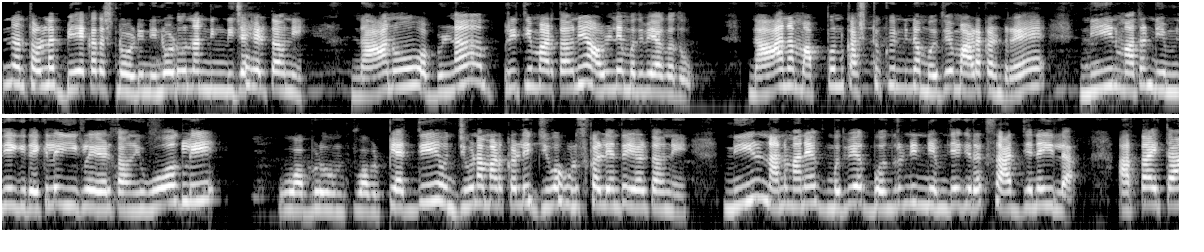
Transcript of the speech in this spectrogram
ನನ್ನ ತೊಳ್ಳೆ ಬೇಕಾದಷ್ಟು ನೋಡಿ ನೀನು. ನೋಡು, ನಾನು ನಿಂಗೆ ನಿಜ ಹೇಳ್ತಾವ್ನಿ. ನಾನು ಒಬ್ಬಳನ್ನ ಪ್ರೀತಿ ಮಾಡ್ತಾವ್ನಿ, ಅವಳನ್ನೇ ಮದುವೆ ಆಗೋದು. ನಾನು ನಮ್ಮ ಅಪ್ಪನ ಕಷ್ಟಕ್ಕೂ ನಿನ್ನ ಮದುವೆ ಮಾಡ್ಕೊಂಡ್ರೆ ನೀನು ಮಾತ್ರ ನೆಮ್ಮದಿಯಾಗಿರಕ್ಕಿಲ್ಲ ಈಗಲೇ ಹೇಳ್ತಾವ್ನಿ. ಹೋಗ್ಲಿ. ಒಬ್ಳು ಒಬ್ಳು ಪೆದ್ದಿ ಒಂದು ಜೀವನ ಮಾಡ್ಕೊಳ್ಳಿ ಜೀವ ಉಳಿಸ್ಕೊಳ್ಳಿ ಅಂತ ಹೇಳ್ತಾವ್ನಿ ನೀನು ನನ್ನ ಮನೆಗೆ ಮದುವೆಗೆ ಬಂದರೂ ನೀನು ನೆಮ್ಮದಿಯಾಗಿರೋಕ್ಕೆ ಸಾಧ್ಯನೇ ಇಲ್ಲ. ಅರ್ಥ ಆಯ್ತಾ?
